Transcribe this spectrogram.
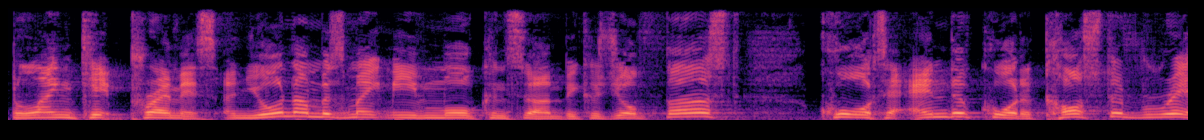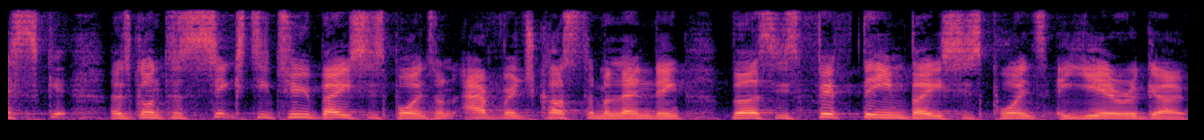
blanket premise. And your numbers make me even more concerned because your first quarter, end of quarter, cost of risk has gone to 62 basis points on average customer lending versus 15 basis points a year ago.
